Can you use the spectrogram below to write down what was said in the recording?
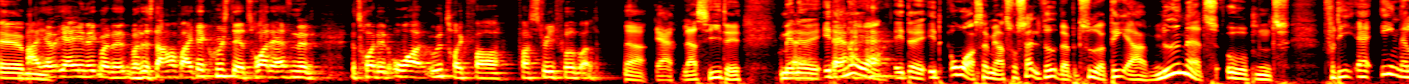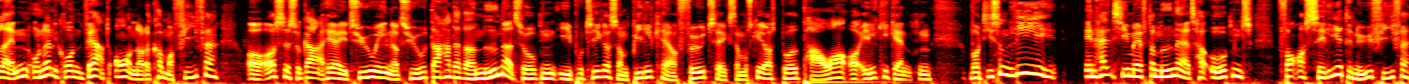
Øhm. Ej, jeg, jeg aner ikke, hvor det, hvor det stammer fra. Jeg kan ikke huske det. Jeg tror, det er sådan et, jeg tror, det er et ord, et udtryk for, for streetfodbold. Ja, ja, lad os sige det. Men ja, øh, et andet ja. ord, et, øh, et ord, som jeg trods alt ved, hvad betyder, det er midnatsåbent. Fordi af en eller anden underlig grund hvert år, når der kommer FIFA, og også sågar her i 2021, der har der været midnatsåben i butikker som Bilka og Føtex, og måske også både Power og Elgiganten, hvor de sådan lige en halv time efter midnat har åbent for at sælge det nye FIFA.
